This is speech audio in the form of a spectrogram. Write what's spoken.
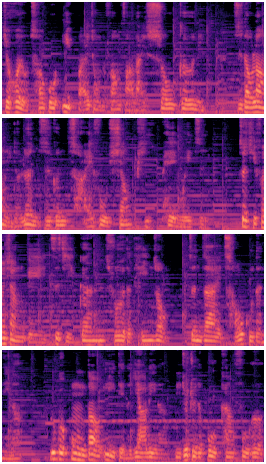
就会有超过一百种的方法来收割你，直到让你的认知跟财富相匹配为止。这集分享给自己跟所有的听众，正在炒股的你呢，如果碰到一点的压力呢，你就觉得不堪负荷；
